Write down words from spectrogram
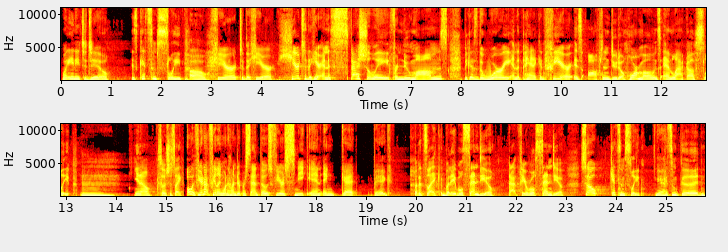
what you need to do is get some sleep. Oh, here to the here. here to the here and especially for new moms because the worry and the panic and fear is often due to hormones and lack of sleep mm. you know so it's just like Oh, if you're not feeling 100%, those fears sneak in and get big. but it's like but it will send you that fear will send you so get some sleep Yeah. get some good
